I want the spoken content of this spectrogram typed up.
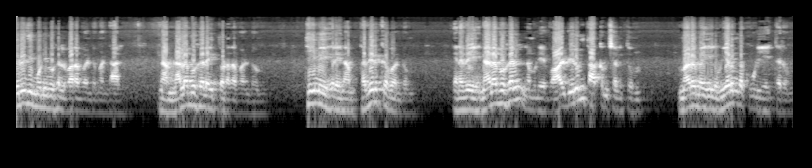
இறுதி முடிவுகள் வர வேண்டும் என்றால் நாம் நலவுகளை தொடர வேண்டும். தீமைகளை நாம் தவிர்க்க வேண்டும். எனவே நலவுகள் நம்முடைய வாழ்விலும் தாக்கம் செலுத்தும் மறுமையில் உயர்ந்த கூலியை தரும்.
